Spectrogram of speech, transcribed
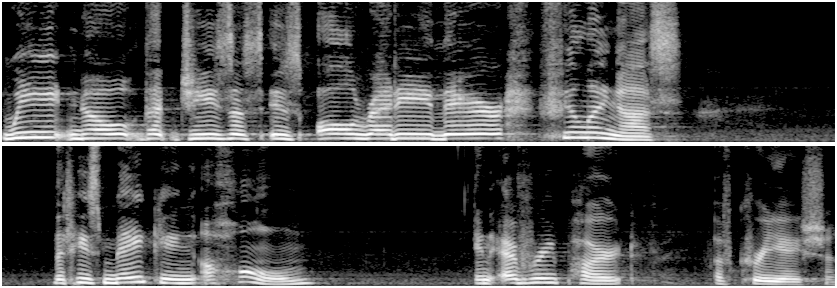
we know that Jesus is already there filling us that He's making a home in every part of creation.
